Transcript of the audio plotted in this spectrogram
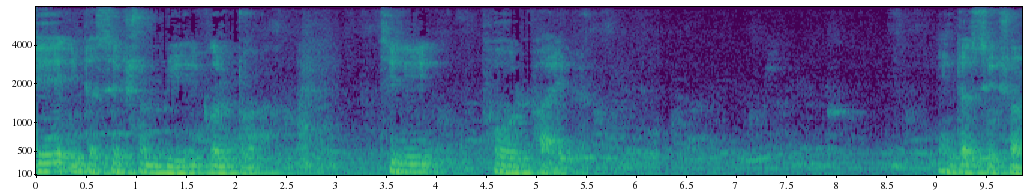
A intersection B equal to three four five intersection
